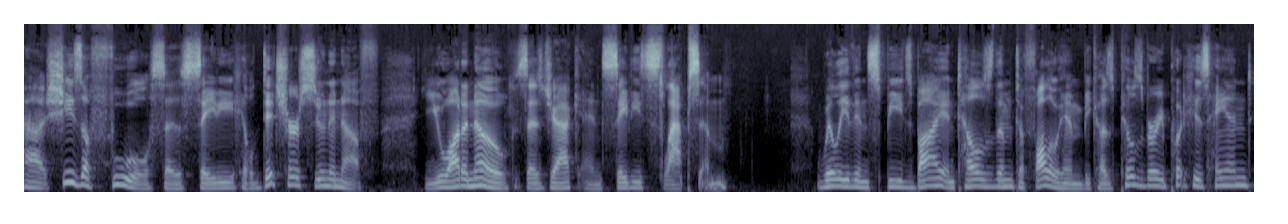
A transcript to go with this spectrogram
Uh, she's a fool, says Sadie. He'll ditch her soon enough. You ought to know, says Jack, and Sadie slaps him. Willie then speeds by and tells them to follow him because Pillsbury put his hand,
